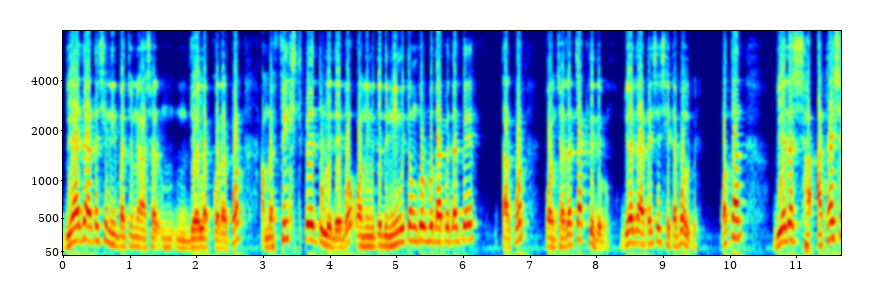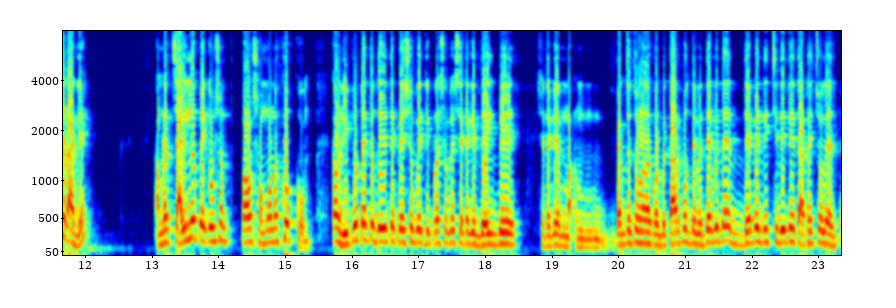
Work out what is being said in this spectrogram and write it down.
দুই আঠাশে নির্বাচনে আসার জয়লাভ করার পর আমরা ফিক্সড পে তুলে দেব অনিয়মিতদের নিয়মিতন করব দাপে দাপে তারপর পঞ্চাশ হাজার চাকরি দেবো। দুই হাজার আঠাশে সেটা বলবে। অর্থাৎ দুই হাজার আঠাশের আগে আমরা চাইলেও পে কমিশন পাওয়ার সম্ভাবনা খুব কম। কারণ রিপোর্ট এত দেরিতে পেশ হবে, ত্রিপুরা সরকার সেটাকে দেখবে, সেটাকে পর্যালোচনা করবে, তারপর দেবে দেবে দেবে, দিচ্ছে, দিতে তাঠাই চলে আসবে।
